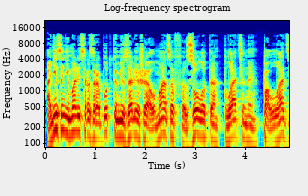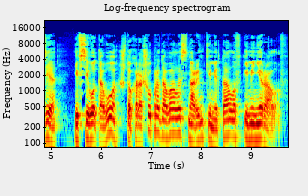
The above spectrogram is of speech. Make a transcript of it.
Они занимались разработками залежи алмазов, золота, платины, палладия и всего того, что хорошо продавалось на рынке металлов и минералов.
